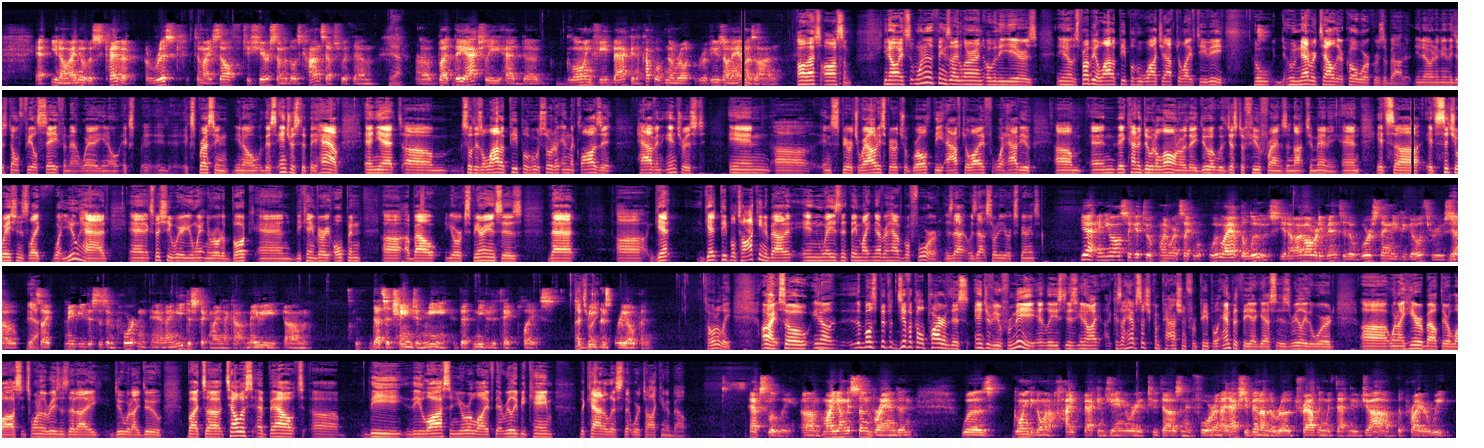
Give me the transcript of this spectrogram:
Uh, you know, I knew it was kind of a, a, risk to myself to share some of those concepts with them. Yeah. Uh, but they actually had uh, glowing feedback, and a couple of them wrote reviews on Amazon. Oh, that's awesome. You know, it's one of the things I learned over the years. You know, there's probably a lot of people who watch Afterlife TV who who never tell their coworkers about it. You know what I mean? They just don't feel safe in that way. You know, exp- expressing you know this interest that they have, and yet um, so there's a lot of people who are sort of in the closet have an interest in uh, in spirituality, spiritual growth, the afterlife, what have you. Um, and they kind of do it alone, or they do it with just a few friends and not too many. And it's uh, it's situations like what you had, and especially where you went and wrote a book and became very open uh, about your experiences that uh, get get people talking about it in ways that they might never have before. Is that was that sort of your experience? Yeah, and you also get to a point where it's like, what do I have to lose? You know, I've already been through the worst thing you could go through, so yeah, yeah. it's like maybe this is important, and I need to stick my neck out. Maybe um, that's a change in me that needed to take place to that's be right. reopen. Totally. All right. So, you know, the most difficult part of this interview for me, at least, is, you know, because I, I, have such compassion for people. Empathy, I guess, is really the word. Uh, when I hear about their loss, it's one of the reasons that I do what I do. But uh, tell us about uh, the, the loss in your life that really became the catalyst that we're talking about. Absolutely. Um, my youngest son, Brandon, was going to go on a hike back in January of 2004, and I'd actually been on the road traveling with that new job the prior week.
